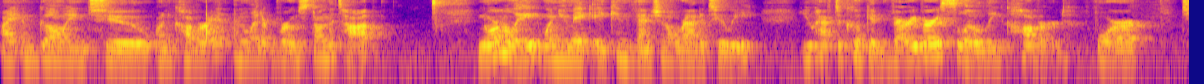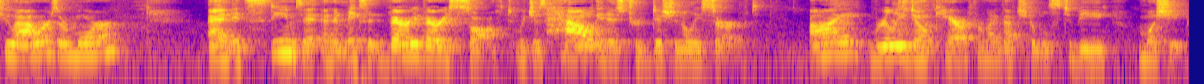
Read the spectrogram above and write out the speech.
I am going to uncover it and let it roast on the top. Normally, when you make a conventional ratatouille, you have to cook it very, very slowly, covered for two hours or more. And it steams it and it makes it very, very soft, which is how it is traditionally served. I really don't care for my vegetables to be mushy.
